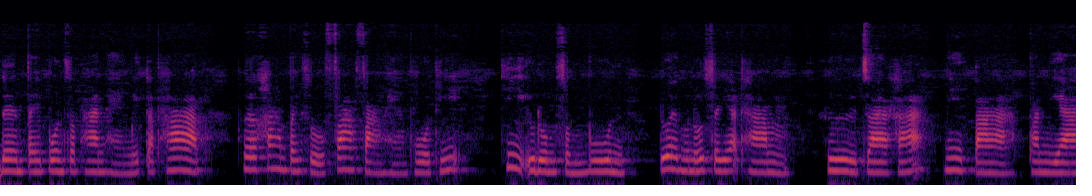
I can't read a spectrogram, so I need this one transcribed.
เดินไปบนสะพานแห่งมิตรภาพ เพื่อข้ามไปสู่ฟากฝั่งแห่งโพธิ ที่อุดมสมบูรณ์ ด้วยมนุษยธรรม คือจาคะ เมตตา ปัญญา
